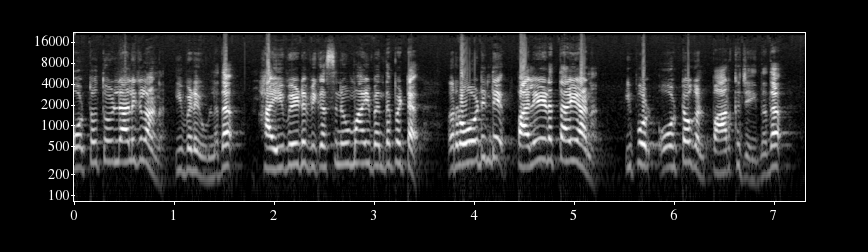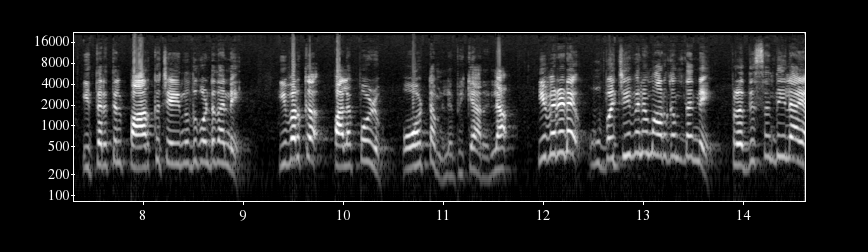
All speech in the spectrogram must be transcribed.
ഓട്ടോ തൊഴിലാളികളാണ് ഇവിടെ ഉള്ളത്. ഹൈവേയുടെ വികസനവുമായി ബന്ധപ്പെട്ട് റോഡിന്റെ പലയിടത്തായാണ് ഇപ്പോൾ ഓട്ടോകൾ പാർക്ക് ചെയ്യുന്നത്. ഇത്തരത്തിൽ പാർക്ക് ചെയ്യുന്നത് കൊണ്ട് തന്നെ ഇവർക്ക് പലപ്പോഴും ഓട്ടം ലഭിക്കാറില്ല. ഇവരുടെ ഉപജീവന മാർഗം തന്നെ പ്രതിസന്ധിയിലായ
